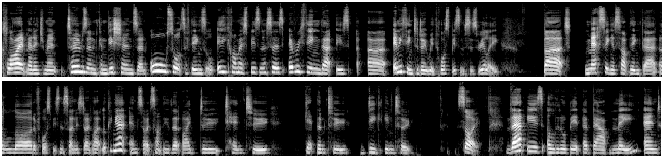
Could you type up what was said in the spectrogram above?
client management, terms and conditions, and all sorts of things, e commerce businesses, everything that is uh, anything to do with horse businesses, really. But mathsing is something that a lot of horse business owners don't like looking at. And so it's something that I do tend to get them to dig into. So, that is a little bit about me and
